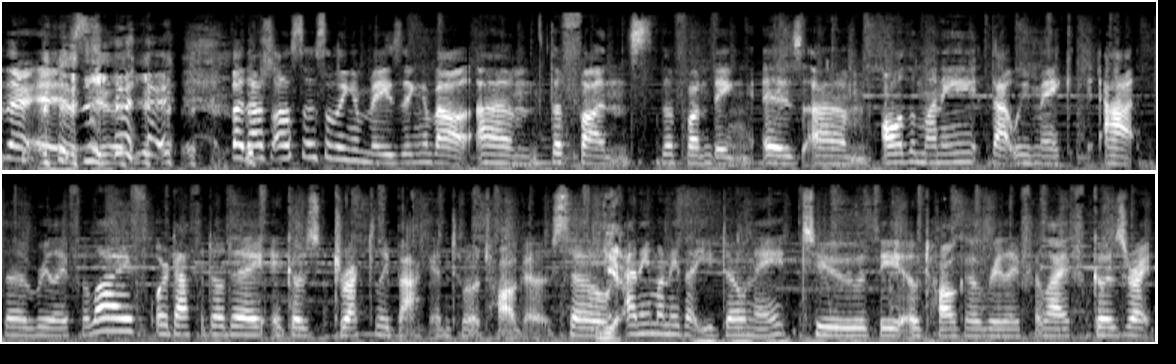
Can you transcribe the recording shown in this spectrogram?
There is. yeah, yeah. but that's also something amazing about um, the funds, the funding is um, all the money that we make at the Relay for Life or Daffodil Day, it goes directly back into Otago. So Yeah. any money that you donate to the Otago Relay for Life goes right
